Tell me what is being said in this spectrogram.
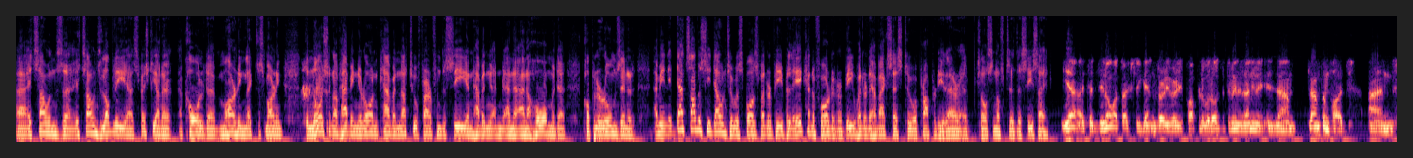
uh, it sounds uh, it sounds lovely, uh, especially on a, a cold uh, morning like this morning. The notion of having your own cabin not too far from the sea and having and, and, and a home with a couple of rooms in it. I mean it, that's obviously down to I suppose whether people a can afford it or b whether they have access to a property there uh, close enough to the seaside. Yeah, I said, you know what's actually getting very, very popular with us at the minute anyway is um, glamping pods and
